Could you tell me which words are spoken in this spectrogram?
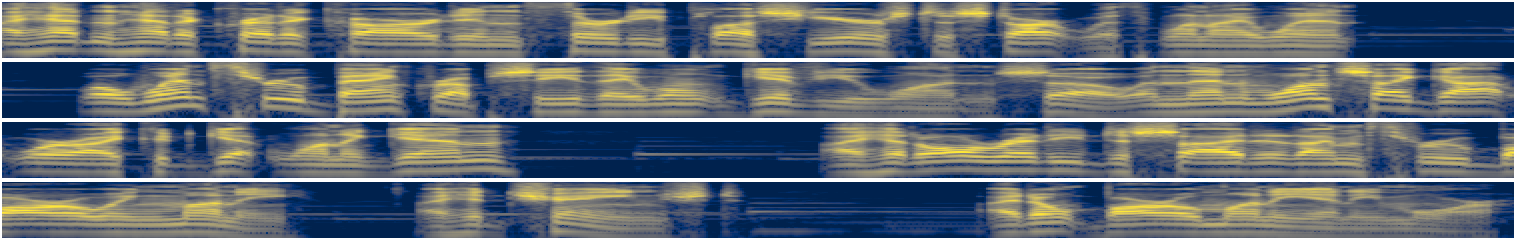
I hadn't had a credit card in 30 plus years to start with when I went. Well, went through bankruptcy, they won't give you one. So, and then once I got where I could get one again, I had already decided I'm through borrowing money. I had changed. I don't borrow money anymore.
